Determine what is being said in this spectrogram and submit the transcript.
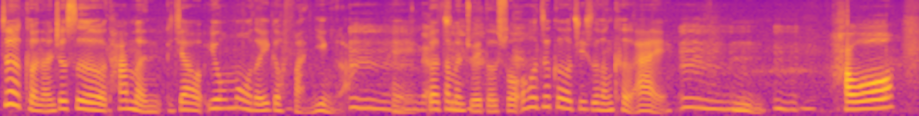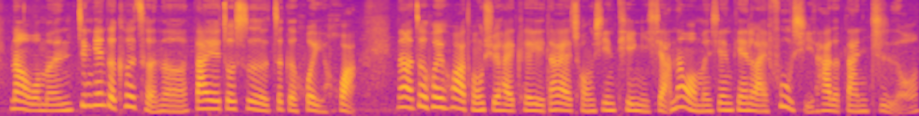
这可能就是他们比较幽默的一个反应啦，嗯，哎，让他们觉得说 哦，这个其实很可爱，嗯嗯嗯，好哦，那我们今天的课程呢，大约就是这个绘画。那这绘画同学还可以大概重新听一下。那我们先天来复习它的单字哦。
